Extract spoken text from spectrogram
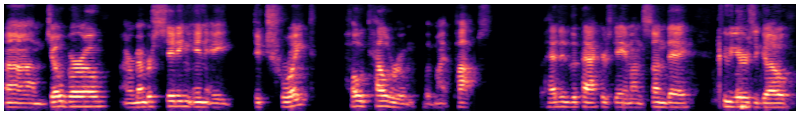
Um, Joe Burrow. I remember sitting in a Detroit hotel room with my pops. Headed to the Packers game on Sunday two years ago,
